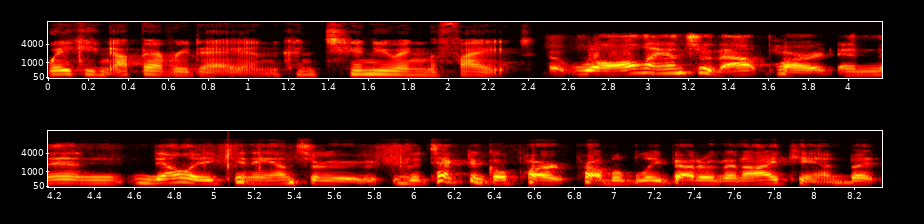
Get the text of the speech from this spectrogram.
waking up every day and continuing the fight? Uh, well, I'll answer that part, and then Nellie can answer the technical part probably better than I can. But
